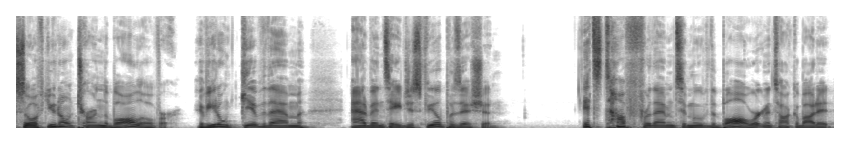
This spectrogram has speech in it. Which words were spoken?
So if you don't turn the ball over, if you don't give them advantageous field position, it's tough for them to move the ball. We're going to talk about it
